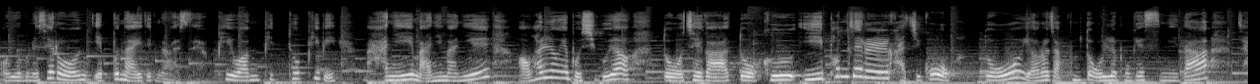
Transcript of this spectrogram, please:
어, 이번에 새로운 예쁜 아이들이 나왔어요. P1, P2, PB 많이 많이 많이 어, 활용해 보시고요. 또 제가 또 그 이 펌제를 가지고 또 여러 작품 또 올려 보겠습니다. 자,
